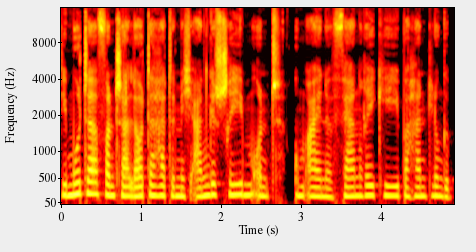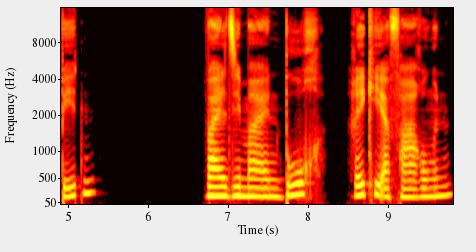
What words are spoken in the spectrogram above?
Die Mutter von Charlotte hatte mich angeschrieben und um eine Fernreiki-Behandlung gebeten, weil sie mein Buch Reiki-Erfahrungen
